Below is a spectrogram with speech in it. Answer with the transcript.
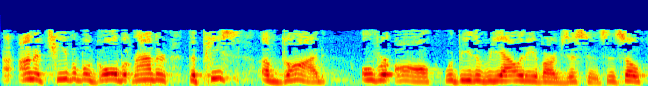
uh, unachievable goal, but rather the peace of God over all would be the reality of our existence. And so,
